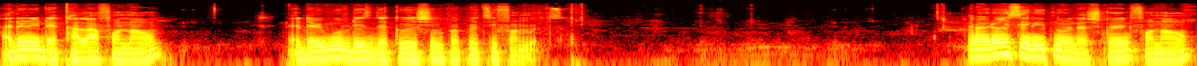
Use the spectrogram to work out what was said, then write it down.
i don't need the color for now. And then remove this decoration property from it. I don't see anything on the screen for now.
